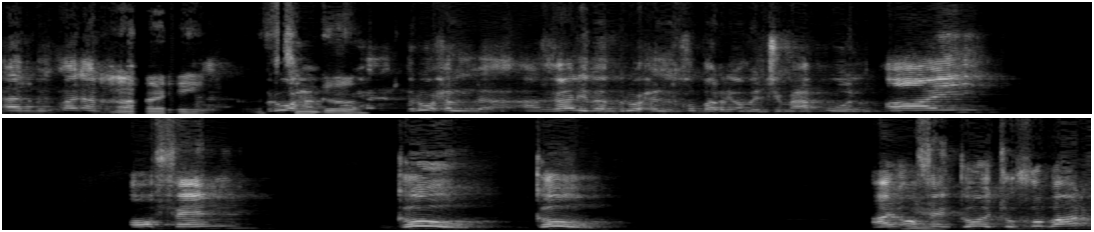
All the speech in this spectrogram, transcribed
أنا بروح بروح ال- غالبا بروح الخبر يوم الجمعة. بقول I often go go. I often go to خبر.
